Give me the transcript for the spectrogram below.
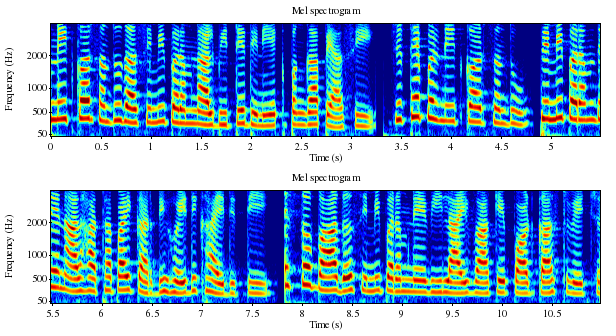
ਪਰਨੀਤ ਕੌਰ ਸੰਧੂ ਦਾ ਸਿਮੀ ਪਰਮ ਨਾਲ ਬੀਤੇ ਦਿਨੀ ਇੱਕ ਪੰਗਾ ਪਿਆ ਸੀ, ਜਿੱਥੇ ਪਰਨੀਤ ਕੌਰ ਸੰਧੂ ਸਿਮੀ ਪਰਮ ਦੇ ਨਾਲ ਹਾਥਾਪਾਈ ਕਰਦੀ ਹੋਈ ਦਿਖਾਈ ਦਿੱਤੀ। ਇਸ ਤੋਂ ਬਾਅਦ ਸਿਮੀ ਪਰਮ ਨੇ ਵੀ ਲਾਈਵ ਆ ਕੇ ਪੋਡਕਾਸਟ ਵਿੱਚ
